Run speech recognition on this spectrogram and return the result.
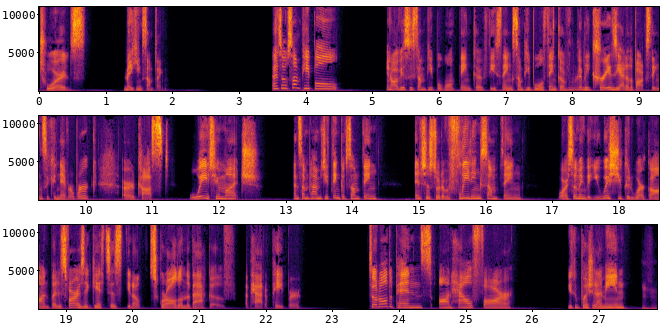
towards making something. And so some people, you know, obviously some people won't think of these things. Some people will think of really crazy out of the box things that could never work or cost way too much. And sometimes you think of something it's just sort of a fleeting something or something that you wish you could work on, but as far as it gets is, you know, scrawled on the back of a pad of paper. So it all depends on how far you can push it. I mean, hmm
